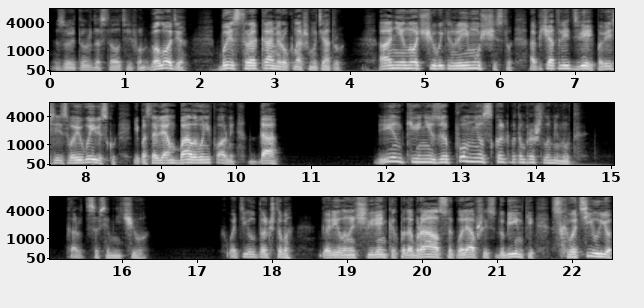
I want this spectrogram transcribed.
Зоя тоже достала телефон. Володя, быстро камеру к нашему театру. Они ночью выкинули имущество, опечатали дверь, повесили свою вывеску и поставили амбалы в униформе. Да. Инки не запомнил, сколько потом прошло минут. Кажется, совсем ничего. Хватило только, чтобы горилла на четвереньках подобрался к валявшейся дубинке, схватил ее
